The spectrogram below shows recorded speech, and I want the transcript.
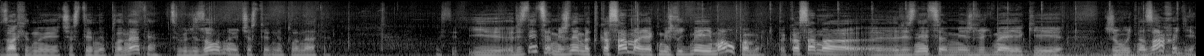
західної частини планети, цивілізованої частини планети. І різниця між ними така сама, як між людьми і мавпами, така сама е, різниця між людьми, які живуть на Заході.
